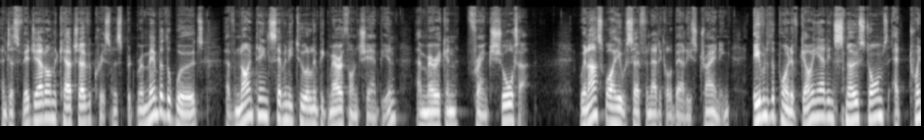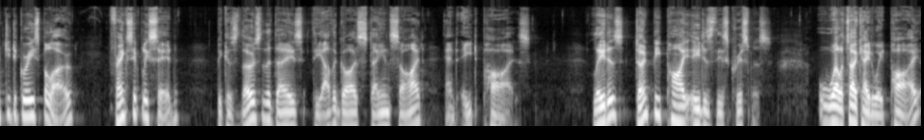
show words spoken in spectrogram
and just veg out on the couch over Christmas, but remember the words of 1972 Olympic marathon champion, American Frank Shorter. When asked why he was so fanatical about his training, even to the point of going out in snowstorms at 20 degrees below, Frank simply said, Because those are the days the other guys stay inside and eat pies. Leaders, don't be pie eaters this Christmas. Well, it's okay to eat pie,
